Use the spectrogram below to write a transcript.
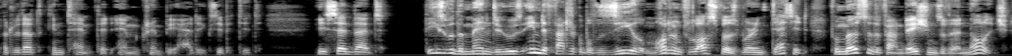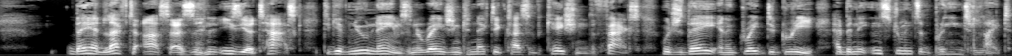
but without the contempt that M. Krempe had exhibited. He said that these were the men to whose indefatigable zeal modern philosophers were indebted for most of the foundations of their knowledge. They had left to us as an easier task to give new names and arrange in connected classification the facts which they in a great degree had been the instruments of bringing to light.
